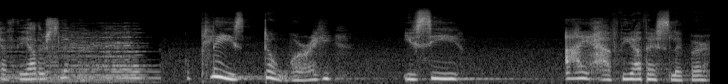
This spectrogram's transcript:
have the other slipper. Oh, Please, don't worry. You see, I have the other slipper.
